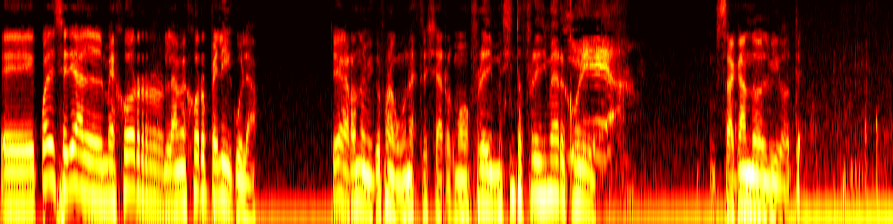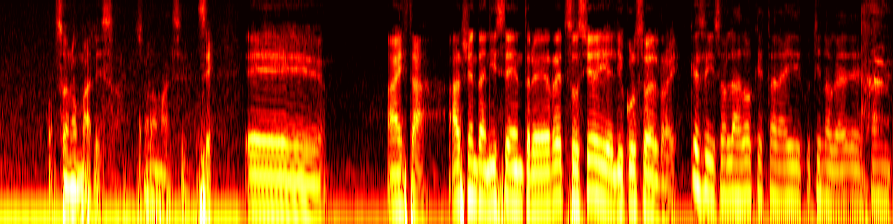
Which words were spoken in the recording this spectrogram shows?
Eh, ¿Cuál sería el mejor, la mejor película? Estoy agarrando el micrófono como una estrella, como Freddy, me siento Freddie Mercury. Sacando el bigote. Sonó mal eso. Suena mal, sí. Sí. Eh, ahí está. Argentan dice entre red social y el discurso del rey. ¿Qué sí? Son las dos que están ahí discutiendo, que están.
